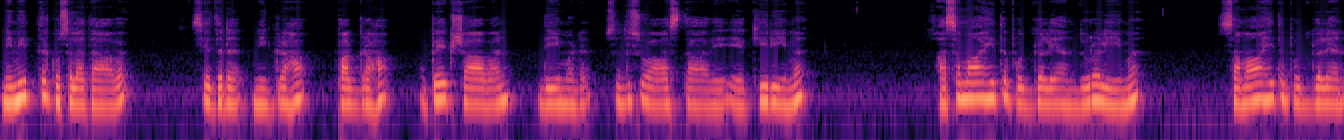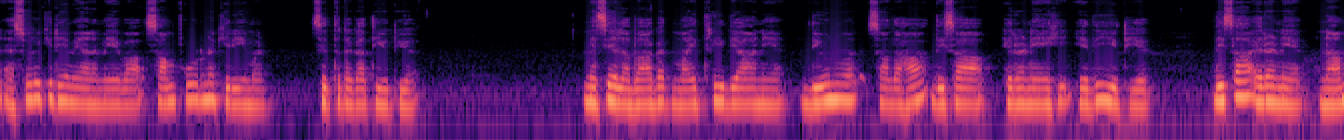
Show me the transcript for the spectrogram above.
නිමිත්ත කුසලතාව සිතට නිග්‍රහ පග්‍රහ උපේක්ෂාවන් දීමට සුදුසු අවස්ථාවේ එය කිරීම අසමාහිත පුද්ගලයන් දුරලීම සමාහිත පුද්ගලයන් ඇසුරු කිරීම යන මේවා සම්පූර්ණ කිරීම සිතට ගත යුතුය. මෙසේ ලබාගත් මෛත්‍රී ධානය දියුණුව සඳහා දිසා එරණේහි යෙදී යුතුය. දිසා එරණය නම්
